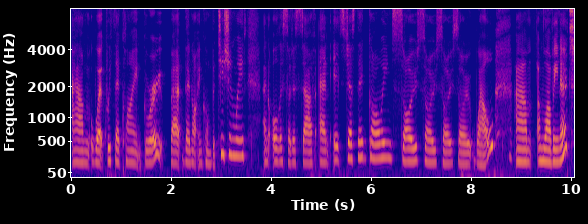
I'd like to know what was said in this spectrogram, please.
um, work with their client group but they're not in competition with and all this sort of stuff. And it's just, they're going so, so, so, so well. Um, I'm loving it.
